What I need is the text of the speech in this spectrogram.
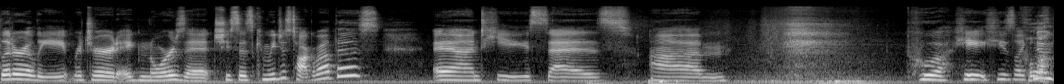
literally, Richard ignores it. She says, Can we just talk about this? And he says, um, whew, he, he's like, No,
